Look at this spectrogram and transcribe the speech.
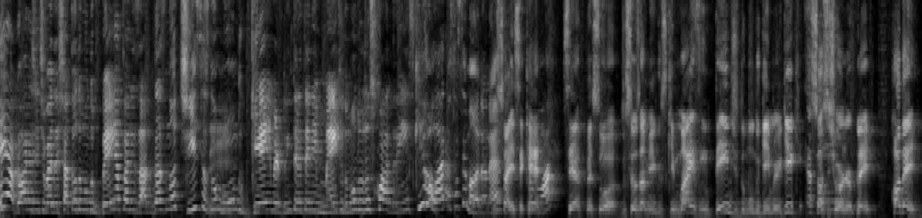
E agora a gente vai deixar todo mundo bem atualizado das notícias do Sim. mundo gamer, do entretenimento, do mundo dos quadrinhos que rolaram essa semana, né? Isso aí, você quer ser a pessoa dos seus amigos que mais entende do mundo gamer geek? É só assistir o Warner Play. Roda aí!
